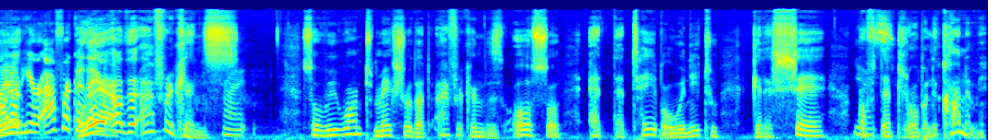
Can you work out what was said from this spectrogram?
I don't hear Africa where there. Where are the Africans? Right. So we want to make sure that Africans is also at that table. We need to get a share Yes. of that global economy.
